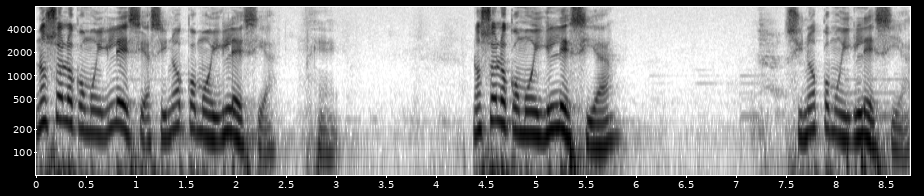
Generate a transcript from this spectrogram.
no solo como iglesia, sino como iglesia. No solo como iglesia, sino como iglesia.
